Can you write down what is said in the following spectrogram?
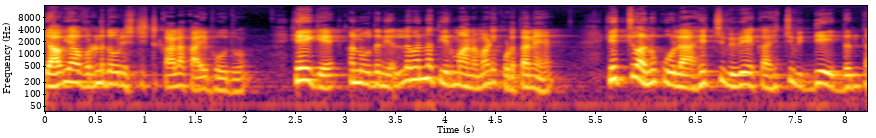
ಯಾವ್ಯಾವ ವರ್ಣದವರು ಎಷ್ಟೆಷ್ಟು ಕಾಲ ಕಾಯಬಹುದು? ಹೇಗೆ ಅನ್ನುವುದನ್ನು ಎಲ್ಲವನ್ನ ತೀರ್ಮಾನ ಮಾಡಿ ಕೊಡ್ತಾನೆ. ಹೆಚ್ಚು ಅನುಕೂಲ, ಹೆಚ್ಚು ವಿವೇಕ, ಹೆಚ್ಚು ವಿದ್ಯೆ ಇದ್ದಂಥ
